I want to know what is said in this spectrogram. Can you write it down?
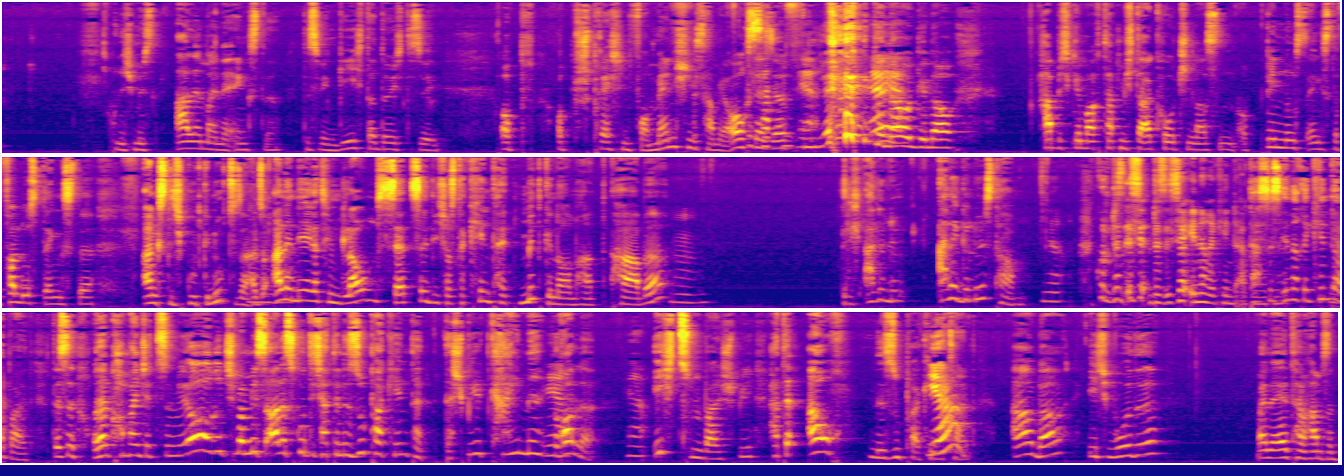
und ich müsste alle meine Ängste, deswegen gehe ich da durch, deswegen, ob, ob sprechen vor Menschen, das haben ja auch Das sehr, sehr hatten- ja. viele. genau, genau. Habe ich gemacht, habe mich da coachen lassen, ob Bindungsängste, Verlustängste, Angst nicht gut genug zu sein. Mhm. Also alle negativen Glaubenssätze, die ich aus der Kindheit mitgenommen hat, habe, Mhm. will ich alle, alle gelöst haben. ja. Gut, das ist ja, das ist ja innere Kindarbeit. Das ist ne? innere Kindarbeit. Das ist, und dann kommt man jetzt zu mir, oh Richie, bei mir ist alles gut, ich hatte eine super Kindheit. Das spielt keine Ja. Rolle. Ja. Ich zum Beispiel hatte auch eine super Kindheit. Ja. Aber ich wurde, meine Eltern haben es,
